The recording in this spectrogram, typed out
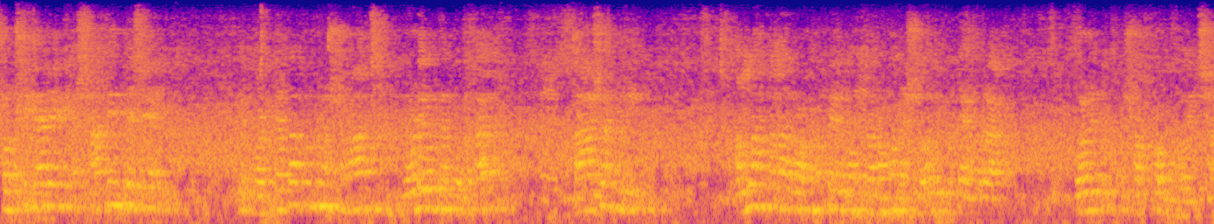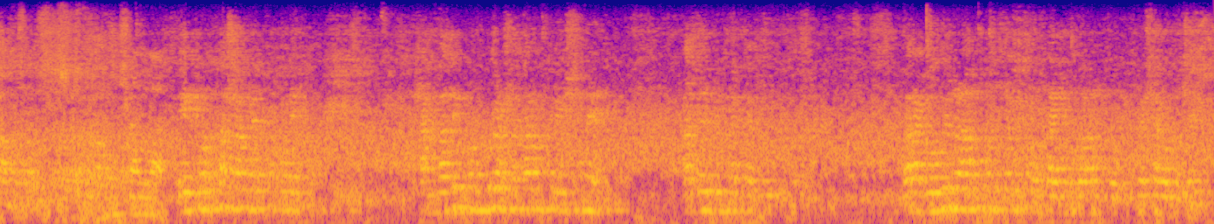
সত্যিকারে একটা স্বাধীন দেশে মর্যাদাপূর্ণ সমাজ গড়ে ওঠা দরকার তা আশা করি আল্লাহ তালার রহমতে এবং জনগণের সহযোগিতায় আমরা গড়ে তুলতে সক্ষম হব এই প্রত্যাশা ব্যক্ত করে সাংবাদিক বন্ধুরা সাধারণত এই সময় তাদের জন্য। তারা গভীর রাত পরিচালিত দায়িত্ব পালন করে পেশাগত দায়িত্ব।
